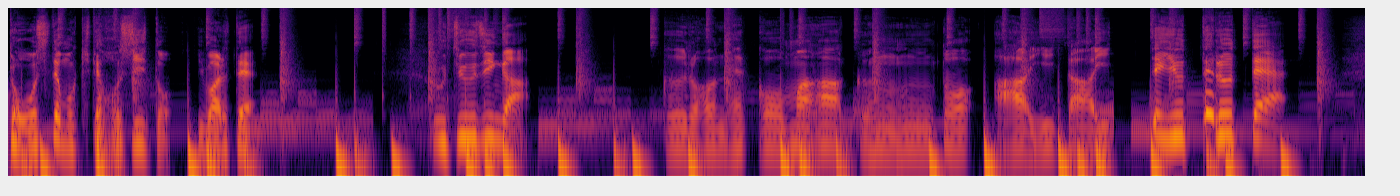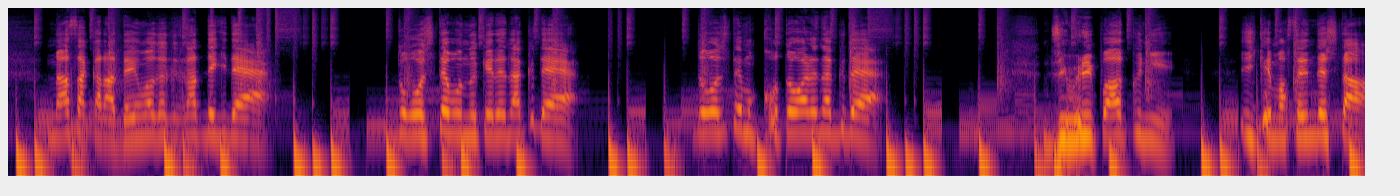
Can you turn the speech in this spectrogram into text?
どうしても来てほしいと言われて。宇宙人が。黒猫マー君と会いたいって言ってるって。NASA から電話がかかってきて。どうしても抜けれなくて。どうしても断れなくてジブリパークに行けませんでした。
